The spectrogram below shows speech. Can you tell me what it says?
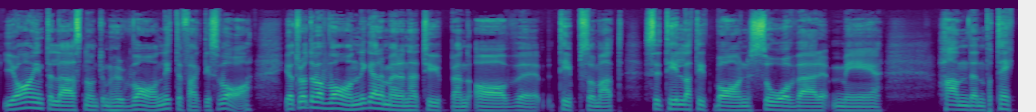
jag har inte läst något om hur vanligt det faktiskt var. Jag tror att det var vanligare med den här typen av eh, tips om att se till att ditt barn sover med handen på täcket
